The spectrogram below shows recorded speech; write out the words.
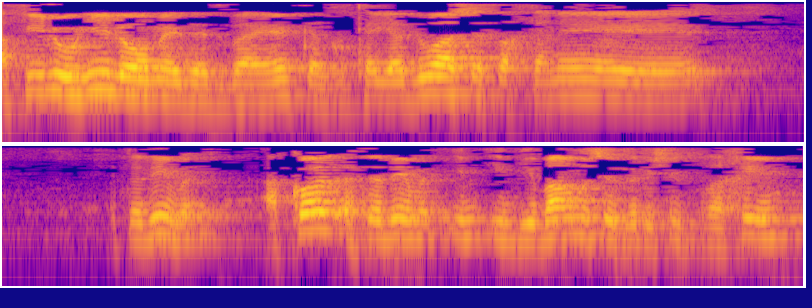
אפילו היא לא עומדת בהם, כידוע ששחקני... אתם יודעים, הכל, אתם יודעים, אם, אם דיברנו שזה בשביל צרכים,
